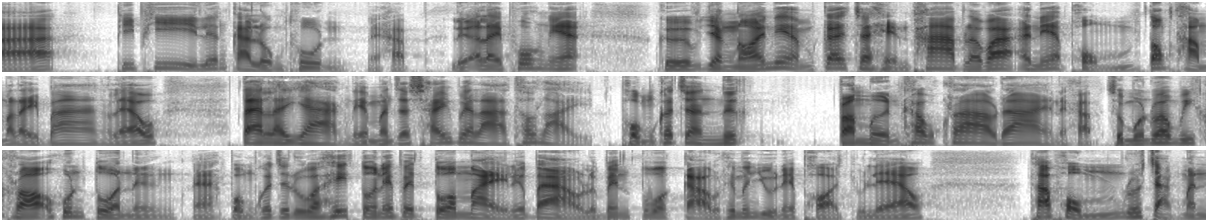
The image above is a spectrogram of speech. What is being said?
า พี่ๆเรื่องการลงทุนนะครับหรืออะไรพวกนี้คืออย่างน้อยเนี่ยมันก็จะเห็นภาพแล้วว่า อันนี้ผมต้องทำอะไรบ้างแล้ว แต่ละอย่างเนี่ยมันจะใช้เวลาเท่าไหร่ ผมก็จะนึกประเมินคร่าวๆได้นะครับสมมุติว่าวิเคราะห์หุ้นตัวหนึ่งนะผมก็จะดูว่าเฮ้ยตัวนี้เป็นตัวใหม่หรือเปล่า หรือเป็นตัวเก่าที่มันอยู่ในพอร์ตอยู่แล้ว ถ้าผมรู้จักมัน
